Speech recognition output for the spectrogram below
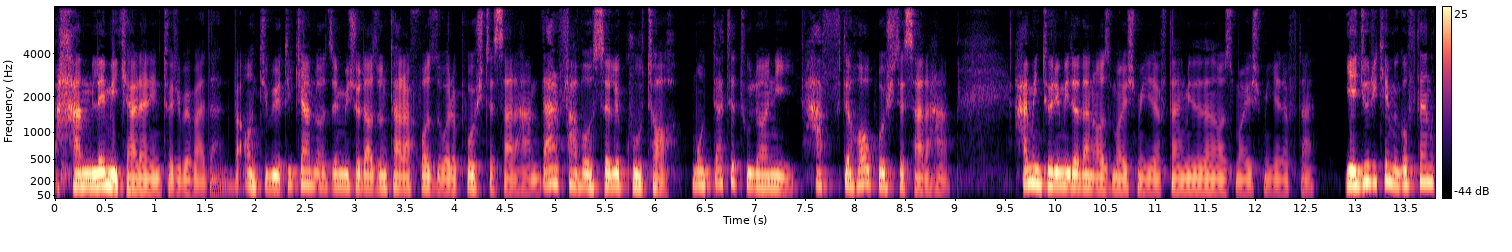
حمله می‌کردن اینطوری به بدن و آنتیبیوتیک هم لازم می‌شد از اون طرف باز دوباره پشت سر هم. در فواصل کوتاه مدت طولانی هفته ها پشت سر هم. همینطوری می‌دادن آزمایش می‌گرفتن می‌دادن آزمایش می‌گرفتن. یه جوری که می‌گفتن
